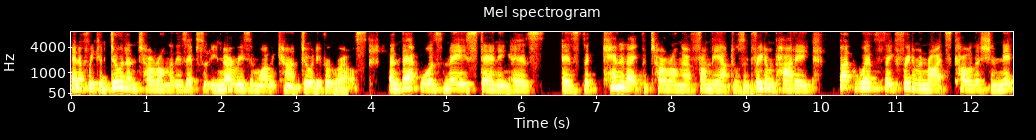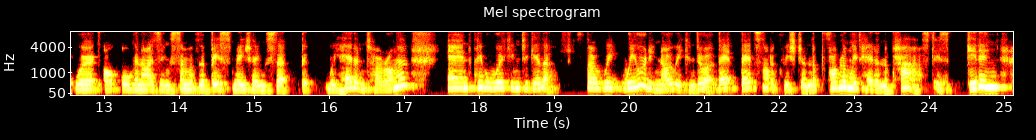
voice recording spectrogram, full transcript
And if we could do it in Tauranga, there's absolutely no reason why we can't do it everywhere else. And that was me standing as as the candidate for Tauranga from the Outdoors and Freedom Party but with the Freedom and Rights Coalition network organising some of the best meetings that, that we had in Tauranga and people working together. So we, we already know we can do it. That that's not a question. The problem we've had in the past is getting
